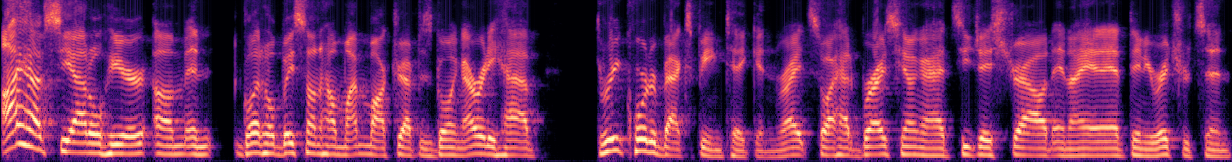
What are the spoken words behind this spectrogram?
I have Seattle here, um, and Gledhill, based on how my mock draft is going, I already have three quarterbacks being taken. Right, so I had Bryce Young, I had C.J. Stroud, and I had Anthony Richardson.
